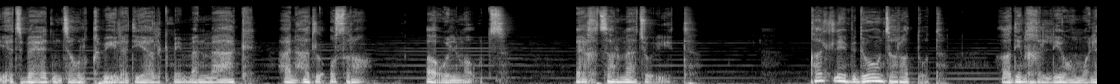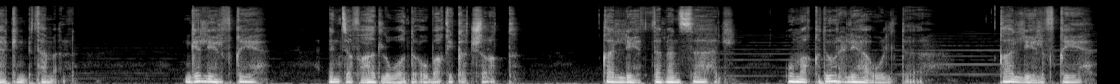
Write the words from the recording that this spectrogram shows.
يتبعد انت والقبيلة ديالك ممن معك عن هاد الأسرة أو الموت. اختر ما تريد. قالت لي بدون تردد. غادي نخليهم ولكن بثمن. قال لي الفقيه أنت في هاد الوضع وباقي كتشرط قال لي الثمن ساهل ومقدور عليها ولد قال لي الفقيه؟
